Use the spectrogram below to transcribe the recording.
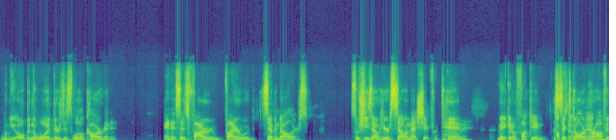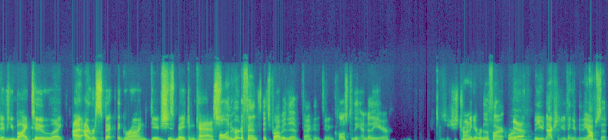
when you open the wood, there's this little card in it, and it says fire firewood seven dollars. So she's out here selling that shit for 10, making a fucking six dollar profit if you buy two. Like I, I respect the grind, dude. She's making cash. Well, in her defense, it's probably the fact that it's getting close to the end of the year. So she's trying to get rid of the fire. Or Yeah. You actually you think it'd be the opposite.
